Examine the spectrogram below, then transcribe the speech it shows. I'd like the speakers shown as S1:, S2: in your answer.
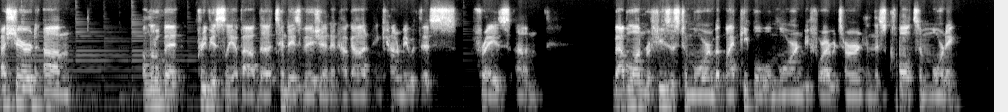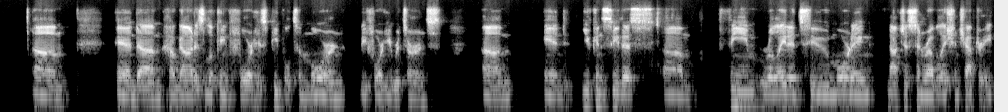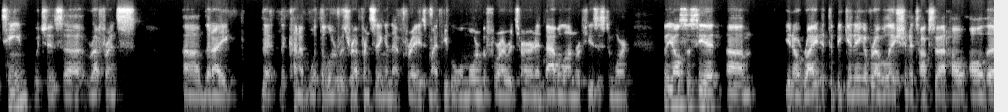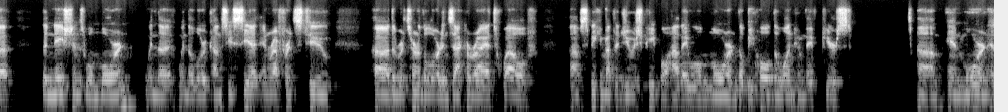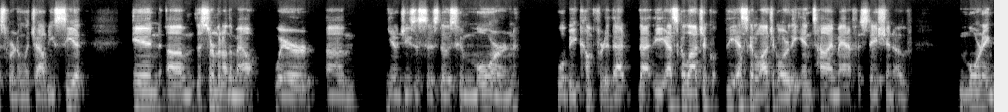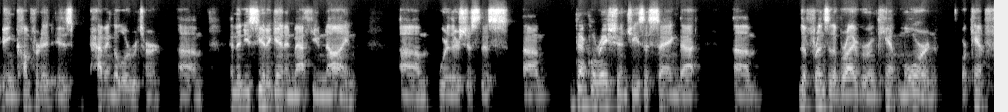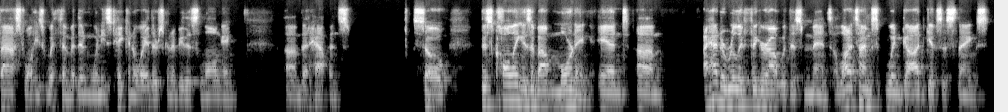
S1: I shared um, a little bit previously about the 10 days vision and how God encountered me with this phrase um, Babylon refuses to mourn, but my people will mourn before I return, in this call to mourning. Um, and um, how God is looking for his people to mourn before he returns. Um, and you can see this um, theme related to mourning, not just in Revelation chapter 18, which is a reference um, that I, that, that kind of what the Lord was referencing in that phrase, my people will mourn before I return, and Babylon refuses to mourn. But you also see it, um, you know, right at the beginning of Revelation, it talks about how all the the nations will mourn when the when the Lord comes. You see it in reference to uh, the return of the Lord in Zechariah 12, um, speaking about the Jewish people, how they will mourn. They'll behold the one whom they've pierced um, and mourn as for an only child. You see it in um, the Sermon on the Mount, where um, you know Jesus says, "Those who mourn will be comforted." That that the eschatological, the eschatological or the end time manifestation of mourning being comforted is having the Lord return. Um, and then you see it again in Matthew 9, um, where there's just this um, declaration, Jesus saying that um, the friends of the bridegroom can't mourn or can't fast while he's with them. But then when he's taken away, there's going to be this longing um, that happens. So this calling is about mourning. And um, I had to really figure out what this meant. A lot of times when God gives us things,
